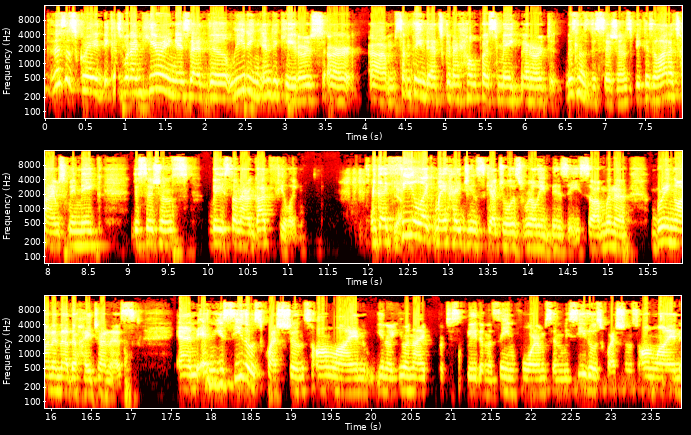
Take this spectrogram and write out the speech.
This is great because what I'm hearing is that the leading indicators are um, something that's going to help us make better business decisions because a lot of times we make decisions based on our gut feeling. Like I yeah. feel like my hygiene schedule is really busy, so I'm going to bring on another hygienist. And and you see those questions online. You know, you and I participate in the same forums, and we see those questions online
